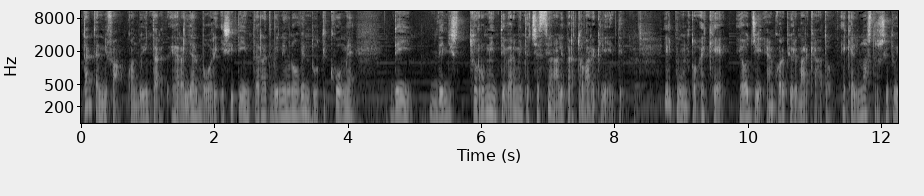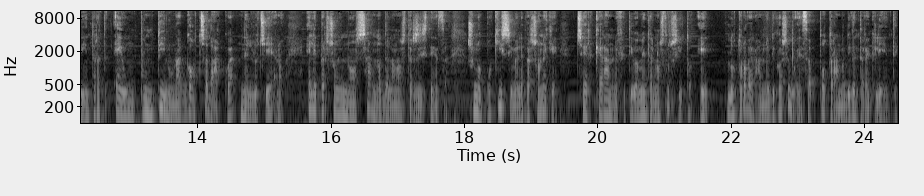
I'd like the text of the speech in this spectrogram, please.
Tanti anni fa, quando internet era agli albori, i siti internet venivano venduti come dei, degli strumenti veramente eccezionali per trovare clienti. Il punto è che, e oggi è ancora più rimarcato, è che il nostro sito internet è un puntino, una goccia d'acqua nell'oceano e le persone non sanno della nostra esistenza. Sono pochissime le persone che cercheranno effettivamente il nostro sito e lo troveranno e di conseguenza potranno diventare clienti.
